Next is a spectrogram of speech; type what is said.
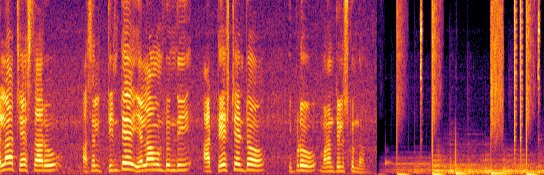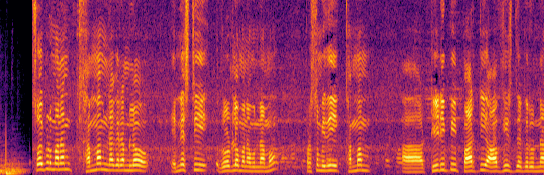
ఎలా చేస్తారు? అసలు తింటే ఎలా ఉంటుంది? ఆ టేస్ట్ ఏంటో ఇప్పుడు మనం తెలుసుకుందాం. సో ఇప్పుడు మనం ఖమ్మం నగరంలో ఎన్ఎస్టి రోడ్లో మనం ఉన్నాము. ప్రస్తుతం ఇది ఖమ్మం టీడీపీ పార్టీ ఆఫీస్ దగ్గర ఉన్న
